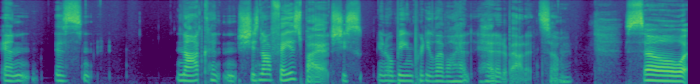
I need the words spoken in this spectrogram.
and is not con- she's not phased by it. She's you know being pretty level head- headed about it so. So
